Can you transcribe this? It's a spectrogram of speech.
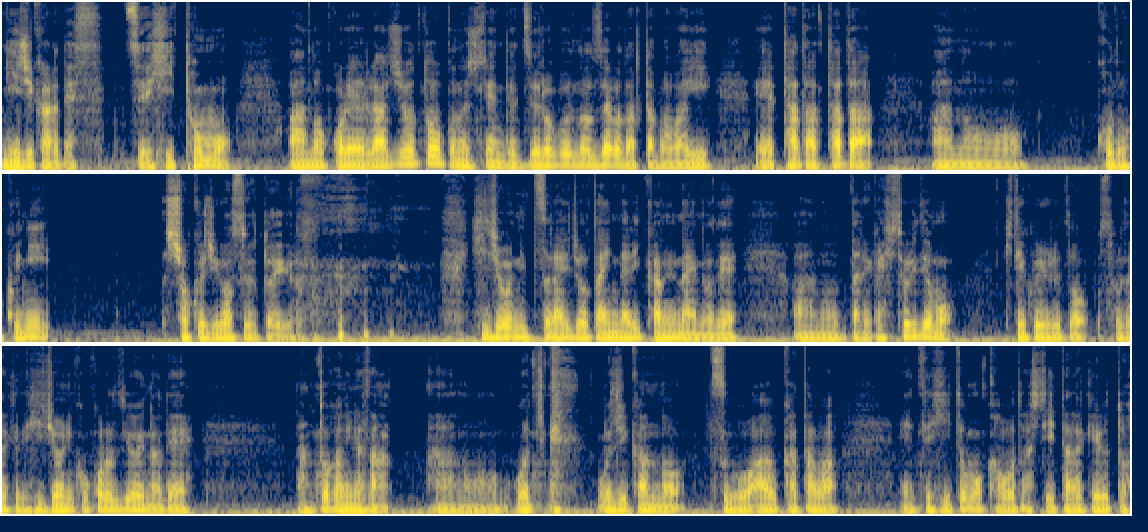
2時からです。ぜひとも、あの、これ、ラジオトークの時点で0分の0だった場合、えー、ただただ、あの孤独に食事をするという 非常に辛い状態になりかねないのであの誰か一人でも来てくれるとそれだけで非常に心強いのでなんとか皆さんあのお時 お時間の都合合う方は、えぜひとも顔を出していただけると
